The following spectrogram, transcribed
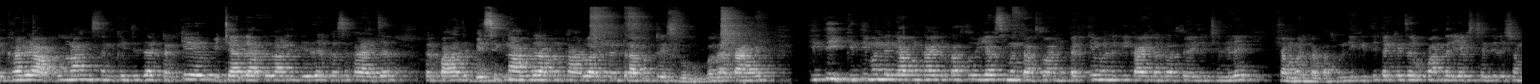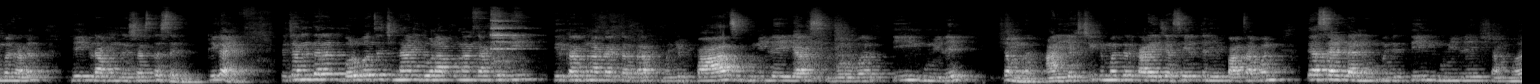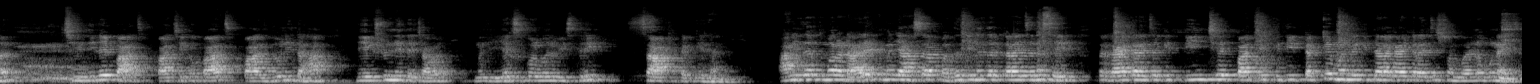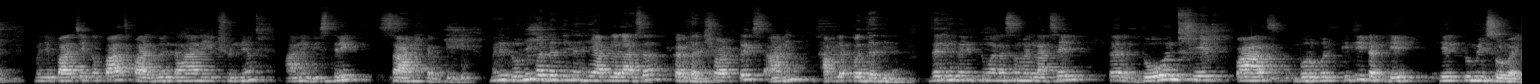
एखाद्या अपूर्णांक संख्येचे जर टक्के विचारले आपल्याला आणि ते जर कसं काढायचं तर पहा ते बेसिक ना अगोदर आपण काढू आणि नंतर आपण ट्रेस बघू. बघा काय आहे. किती किती म्हणलं की आपण काय करत असतो? यक्स म्हणत असतो आणि टक्के म्हणलं की काय करत असतो? याचे छेदिले शंभर करत असतो. म्हणजे किती टक्केचं रूपांतर यक्स छेदिले शंभर झालं हे इकडे आपण जशाच तसं ठीक आहे? त्याच्यानंतर बरोबरचं चिन्ह आणि दोन अपूर्णांक असे की तिरका गुणाकार करतात. म्हणजे पाच गुणिले यक्स बरोबर तीन गुणिले शंभर. आणि एक्सची किंमत जर काढायची असेल तर हे पाच आपण त्या साईडला नेऊ. म्हणजे तीन गुणिले शंभर छेदिले पाच पाच एक पाच पाच दोन्ही दहा हे एक शून्य त्याच्यावर. म्हणजे एक्स बरोबर विस्तरित साठ टक्के झाले. आणि जर तुम्हाला डायरेक्ट म्हणजे अशा पद्धतीने जर करायचं नसेल तर काय करायचं की तीन छेद पाच किती टक्के म्हणलं की त्याला काय करायचं? शंभर न गुणायचं. म्हणजे पाच एक पाच पाच दोन दहा आणि एक शून्य आणि विस्तरित साठ टक्के. म्हणजे दोन्ही पद्धतीने हे आपल्याला असं करतात. शॉर्ट ट्रिक्स आणि आपल्या पद्धतीने. जर हे गणित तुम्हाला समजलं असेल तर दोन छेद पाच बरोबर किती टक्के हे तुम्ही सोडवायचे?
